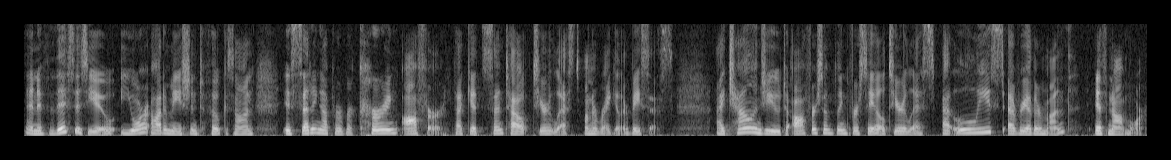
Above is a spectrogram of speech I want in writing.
And if this is you, your automation to focus on is setting up a recurring offer that gets sent out to your list on a regular basis. I challenge you to offer something for sale to your list at least every other month, if not more.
